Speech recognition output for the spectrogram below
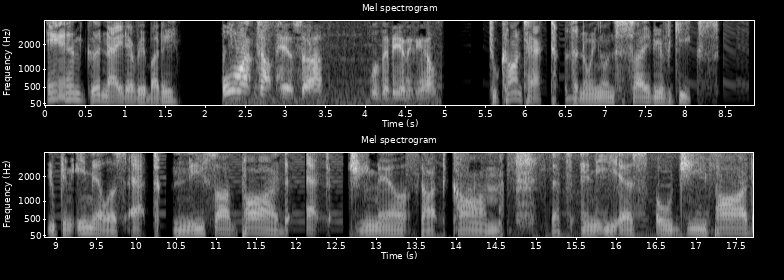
and good night, everybody. All wrapped up here, sir. Will there be anything else? To contact the New England Society of Geeks, you can email us at nesogpod at gmail.com. That's N E S O G pod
